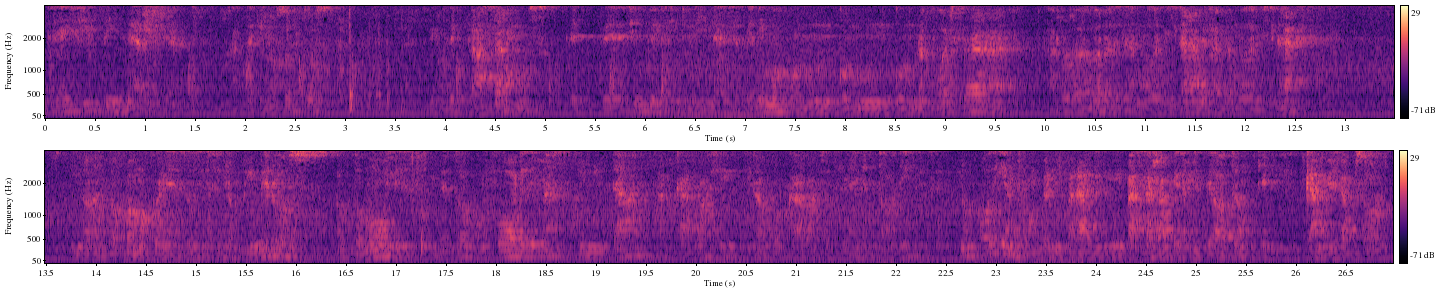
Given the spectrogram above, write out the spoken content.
Dice, hay cierta inercia. Hasta que nosotros nos desplazamos, este, siempre existe una inercia. Venimos con, un, con, un, con una fuerza arrolladora de la modernidad, de la alta modernidad, y nos topamos con eso. Dice, los primeros automóviles inventados por Ford y demás imitaban al carruaje tirado por caballos, tenían no podían romper un paradigma y pasar rápidamente a otro, aunque el cambio era absoluto.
